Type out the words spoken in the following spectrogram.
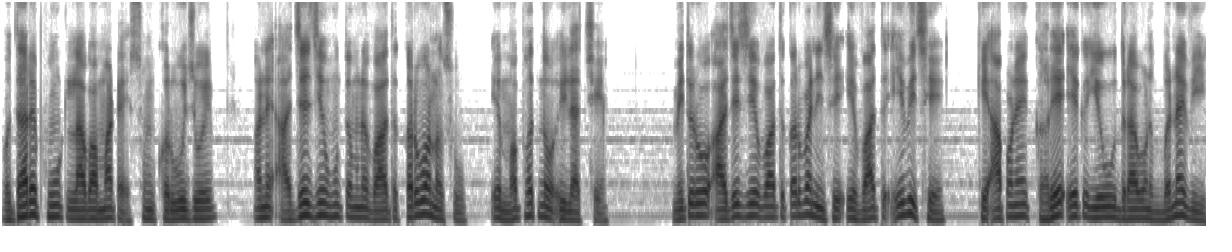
વધારે ફૂંટ લાવવા માટે શું કરવું જોઈએ અને આજે જે હું તમને વાત કરવાનો છું એ મફતનો ઈલાજ છે. મિત્રો, આજે જે વાત કરવાની છે એ વાત એવી છે કે આપણે ઘરે એક એવું દ્રાવણ બનાવી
